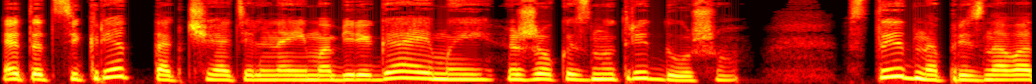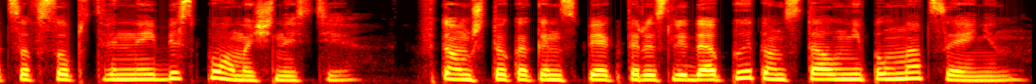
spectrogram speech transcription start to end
Этот секрет, так тщательно им оберегаемый, жёг изнутри душу. Стыдно признаваться в собственной беспомощности, в том, что как инспектор и следопыт он стал неполноценен.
